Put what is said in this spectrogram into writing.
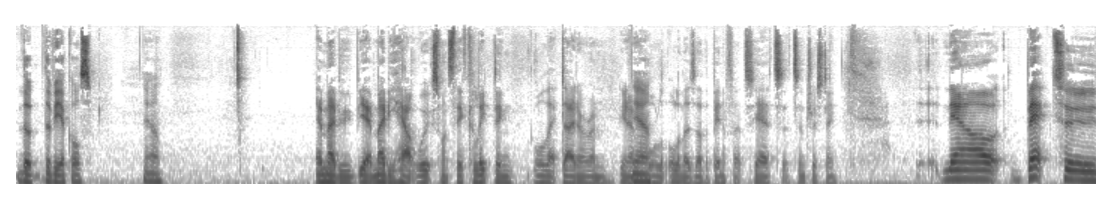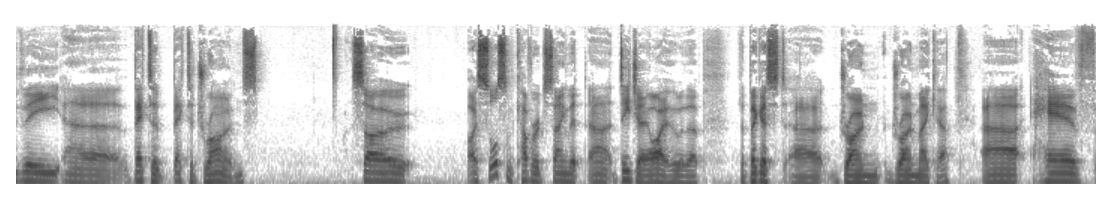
the the vehicles. Yeah, and maybe yeah, maybe how it works once they're collecting all that data and you know Yeah. all all of those other benefits. Yeah, it's it's interesting. Now back to the uh, back to back to drones. So I saw some coverage saying that uh, DJI, who are the the biggest uh, drone drone maker, uh, have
